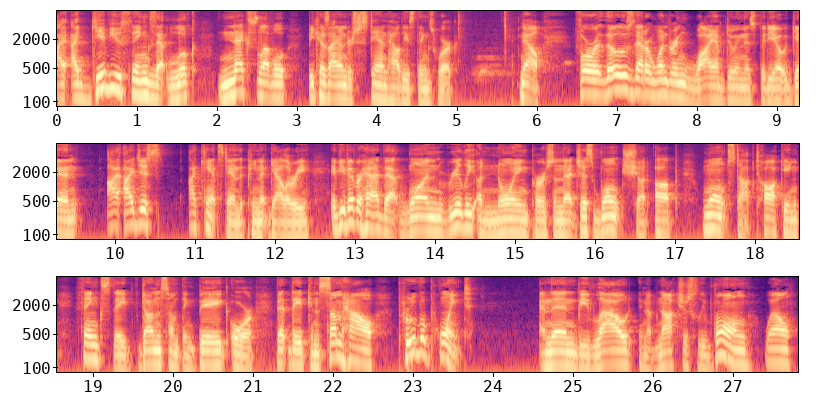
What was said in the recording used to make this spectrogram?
I, I give you things that look next level because I understand how these things work. Now, for those that are wondering why I'm doing this video, again, I, I just, I can't stand the peanut gallery. If you've ever had that one really annoying person that just won't shut up, won't stop talking, thinks they've done something big, or that they can somehow prove a point and then be loud and obnoxiously wrong, well,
